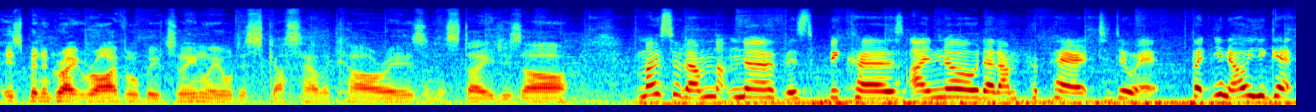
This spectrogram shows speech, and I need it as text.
It's been a great rivalry between. We all discuss how the car is and the stages are most of them I'm not nervous because I know that I'm prepared to do it. But you know, you get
